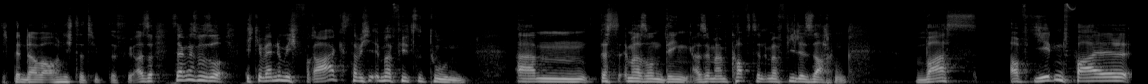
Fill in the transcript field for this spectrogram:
Ich bin da aber auch nicht der Typ dafür. Also sagen wir es mal so, ich, wenn du mich fragst, habe ich immer viel zu tun. Ähm, das ist immer so ein Ding. Also in meinem Kopf sind immer viele Sachen. Was auf jeden Fall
